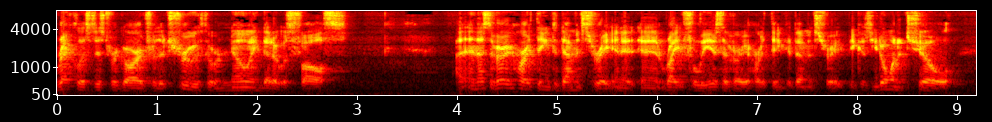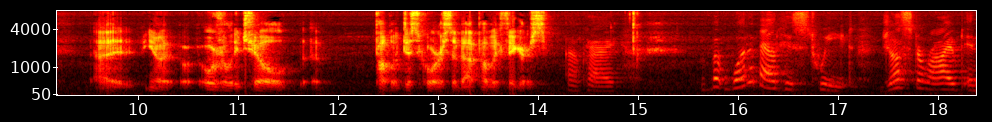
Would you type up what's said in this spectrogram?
reckless disregard for the truth or knowing that it was false. And that's a very hard thing to demonstrate, and it, and it rightfully is a very hard thing to demonstrate because you don't want to chill, uh, you know, overly chill uh, public discourse about public figures. Okay. But what about his tweet? Just arrived in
